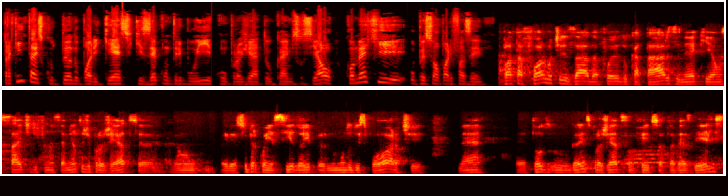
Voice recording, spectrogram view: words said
Para quem está escutando o podcast e quiser contribuir com o projeto KM Social, como é que o pessoal pode fazer? A plataforma utilizada foi do Catarse, né, que é um site de financiamento de projetos. É, é um, ele é super conhecido aí no mundo do esporte, né? É, todos os grandes projetos são feitos através deles.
